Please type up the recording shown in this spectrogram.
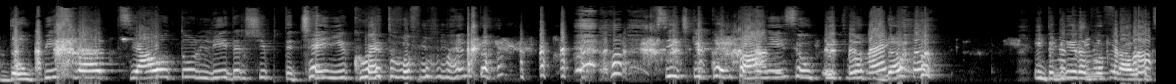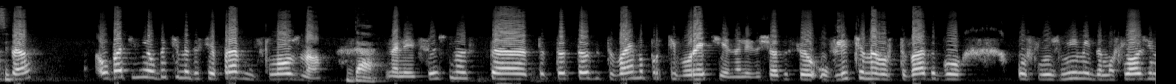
да описва цялото лидершип течение, което в момента всички компании се опитват да интегрират в работа си. Обаче ние обичаме да си я правим сложна. Да. Нали, всъщност този, това има противоречие, нали, защото се увличаме в това да го осложним и да му сложим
